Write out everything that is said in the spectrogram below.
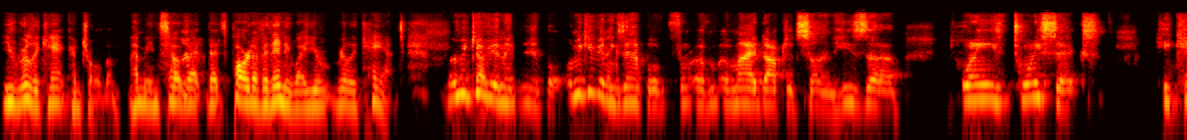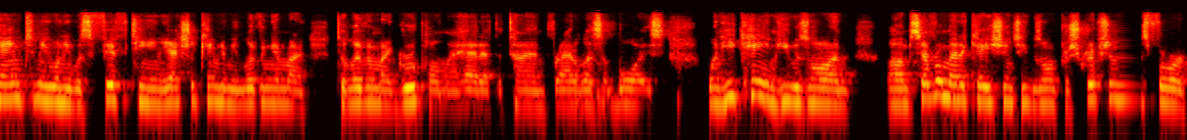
you really can't control them. I mean, so that that's part of it anyway. You really can't. Let me give so, you an example. Let me give you an example of, of, of my adopted son. He's uh, 20, 26. He came to me when he was 15. He actually came to me living in my to live in my group home I had at the time for adolescent boys. When he came, he was on um, several medications. He was on prescriptions for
